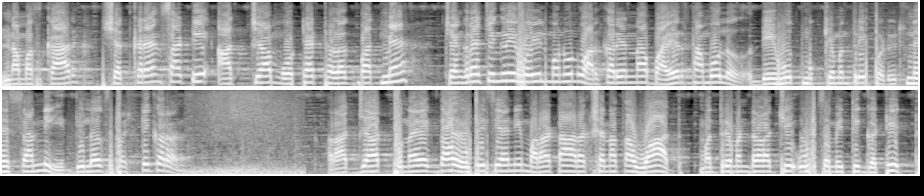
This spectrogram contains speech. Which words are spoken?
नमस्कार. शेतकऱ्यांसाठी आजच्या मोठ्या ठळक बातम्या. चंगराचंगरी होईल म्हणून वारकऱ्यांना बाहेर थांबवलं. देहूत मुख्यमंत्री फडणवीसांनी दिलं स्पष्टीकरण. राज्यात पुन्हा एकदा ओबीसी आणि मराठा आरक्षणाचा वाद. मंत्रिमंडळाची उपसमिती गठीत.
